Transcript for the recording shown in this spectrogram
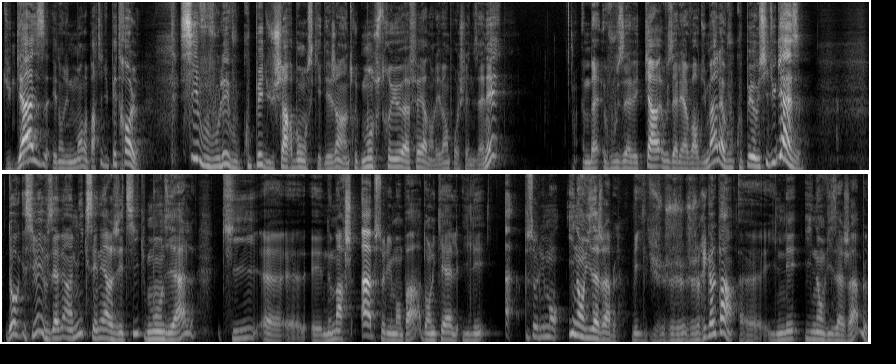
du gaz et dans une moindre partie du pétrole. Si vous voulez vous couper du charbon, ce qui est déjà un truc monstrueux à faire dans les 20 prochaines années, ben vous allez avoir du mal à vous couper aussi du gaz. Donc, si vous, avez un mix énergétique mondial qui euh, ne marche absolument pas, dans lequel il est absolument inenvisageable, mais je, rigole pas, euh, il n'est inenvisageable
